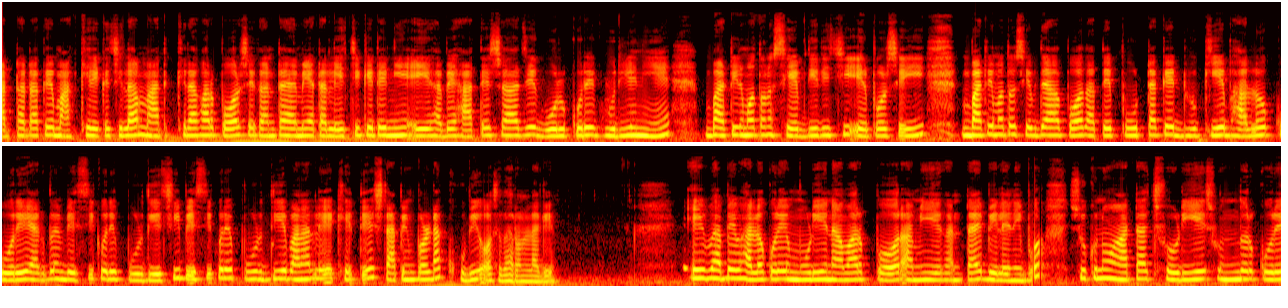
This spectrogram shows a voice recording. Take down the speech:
আটাটাকে মাখিয়ে রেখেছিলাম। মাখিয়ে রাখার পর সেখানটায় আমি একটা লেচি কেটে নিয়ে এইভাবে হাতের সাহায্যে গোল করে ঘুরিয়ে নিয়ে বাটির মতন শেপ দিয়ে দিচ্ছি। এরপর সেই বাটির মতো শেপ দেওয়ার পর তাতে পুরটাকে ঢুকিয়ে ভালো করে একদম বেশি করে পুর দিয়েছি। বেশি করে পুর দিয়ে বানালে খেতে স্টাফিং পরোটা খুবই অসাধারণ লাগে। এইভাবে ভালো করে মুড়িয়ে নেওয়ার পর আমি এখানটায় বেলে নিব। শুকনো আটা ছড়িয়ে সুন্দর করে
